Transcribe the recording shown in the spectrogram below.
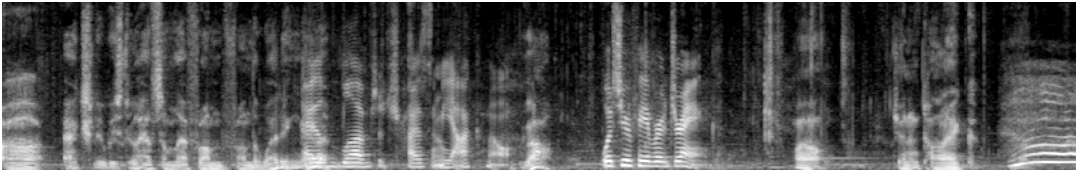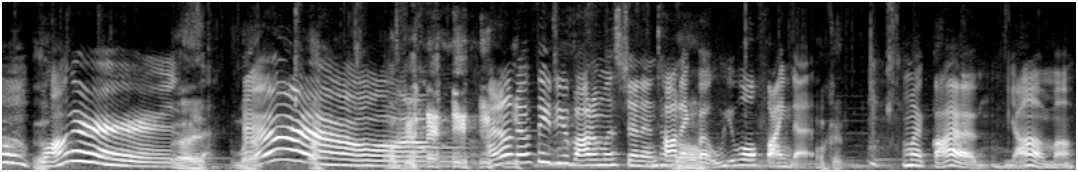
Uh, actually, we still have some left from from the wedding. Yeah. I'd love to try some yak milk. Yeah. What's your favorite drink? Well, gin and tonic. Wongers! Right. Well, Ow. okay. I don't know if they do bottomless gin and tonic, No. but we will find it. Okay. Oh my god, yum.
